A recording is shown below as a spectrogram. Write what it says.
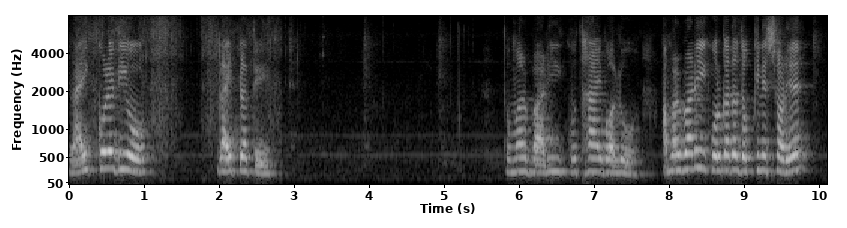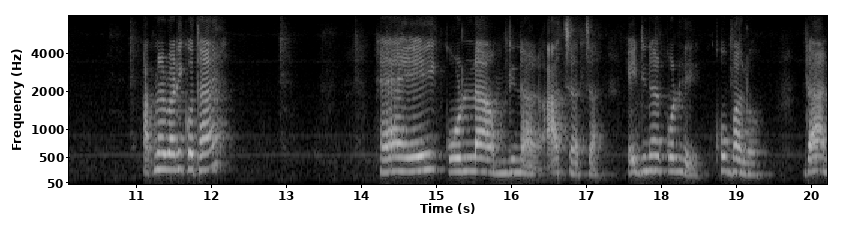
লাইক করে দিও লাইভটাতে তোমার বাড়ি কোথায় বলো? আমার বাড়ি কলকাতা দক্ষিণেশ্বরে। আপনার বাড়ি কোথায়? হ্যাঁ এই করলাম ডিনার আচ্ছা আচ্ছা। এই ডিনার করলে খুব ভালো। ডান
